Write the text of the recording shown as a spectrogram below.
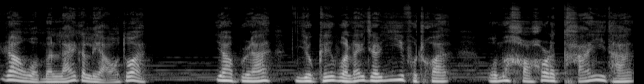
让我们来个了断。”要不然你就给我来件衣服穿，我们好好的谈一谈。”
